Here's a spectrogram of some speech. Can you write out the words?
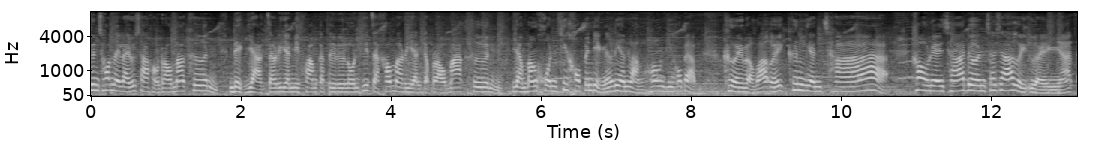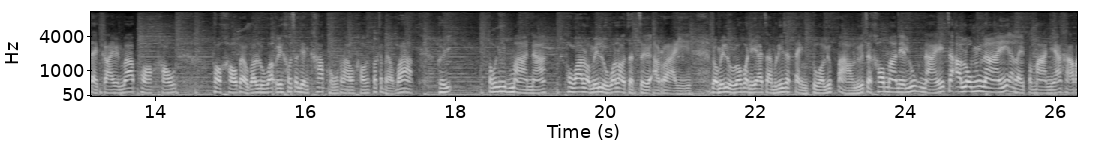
ชื่นชอบในรายวิชาของเรามากขึ้น เด็กอยากจะเรียนมีความกระตือรือร้นที่จะเข้ามาเรียนกับเรามากขึ้น อย่างบางคนที่เขาเป็นเด็กนักเรียนหลังห้องที่เขาแบบเคยแบบว่า เอ้ยขึ้นเรียนช้า เข้าเรียนช้าเดินช้าๆเอื่อยๆอย่างเงี้ยแต่กลายเป็นว่าพอเขาพอเขาแบบว่ารู้ว่าเอ้ยเขาจะเรียนคาบของเราเขาก็จะแบบว่าเฮ้ยต้องรีบมานะ เพราะว่าเราไม่รู้ว่าเราจะเจออะไร เราไม่รู้ว่าวันนี้อาจารย์มารีจะแต่งตัวหรือเปล่า หรือจะเข้ามาในลูกไหน จะอารมณ์ไหนอะไรประมาณนี้ครับ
